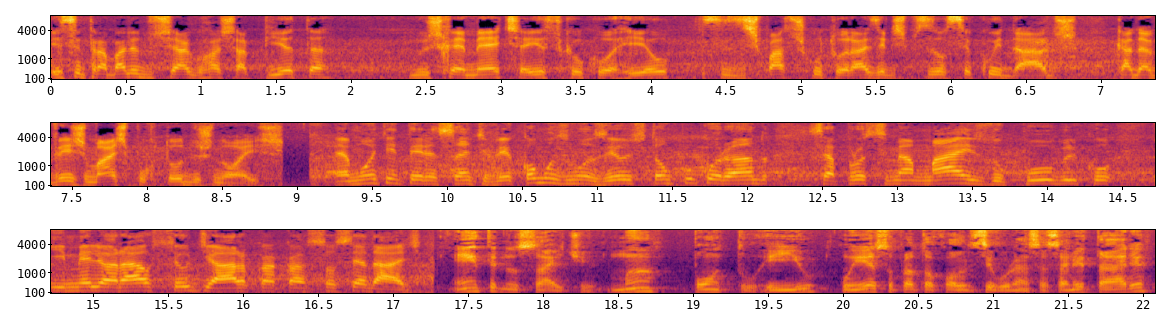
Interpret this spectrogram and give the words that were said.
Esse trabalho do Thiago Rochapita nos remete a isso que ocorreu. Esses espaços culturais eles precisam ser cuidados cada vez mais por todos nós. É muito interessante ver como os museus estão procurando se aproximar mais do público e melhorar o seu diálogo com a sociedade. Entre no site man.rio, conheça o protocolo de segurança sanitária,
